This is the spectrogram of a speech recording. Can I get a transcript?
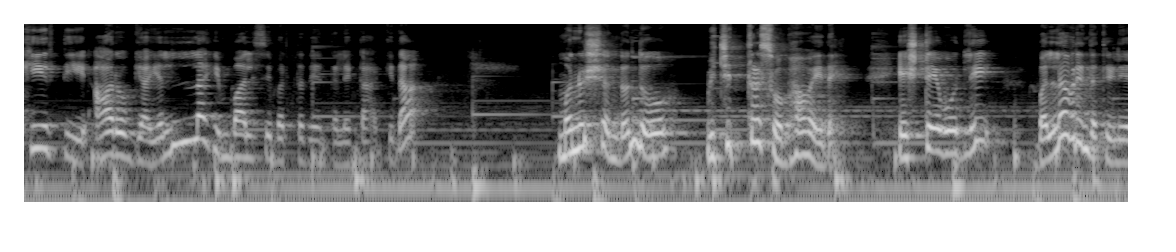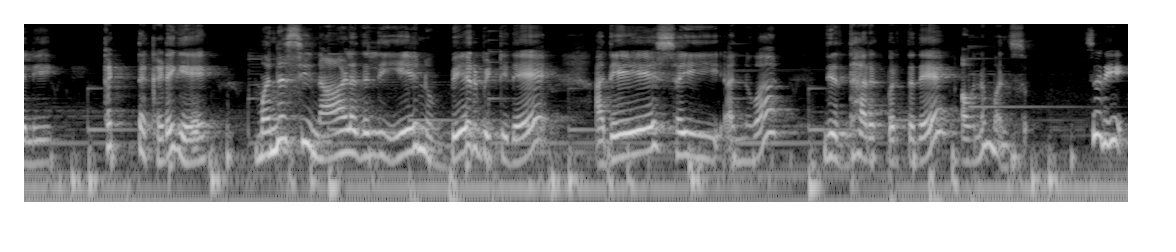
ಕೀರ್ತಿ, ಆರೋಗ್ಯ ಎಲ್ಲ ಹಿಂಬಾಲಿಸಿ ಬರ್ತದೆ ಅಂತ ಲೆಕ್ಕ ಹಾಕಿದ ಮನುಷ್ಯಂದೊಂದು ವಿಚಿತ್ರ ಸ್ವಭಾವ ಇದೆ. ಎಷ್ಟೇ ಓದಲಿ, ಬಲ್ಲವರಿಂದ ತಿಳಿಯಲಿ, ಕಟ್ಟ ಕಡೆಗೆ ಮನಸ್ಸಿನಾಳದಲ್ಲಿ ಏನು ಬೇರು ಬಿಟ್ಟಿದೆ ಅದೇ ಸೈ ಅನ್ನುವ ನಿರ್ಧಾರಕ್ಕೆ ಬರ್ತದೆ ಅವನ ಮನಸ್ಸು. ಸರಿ,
